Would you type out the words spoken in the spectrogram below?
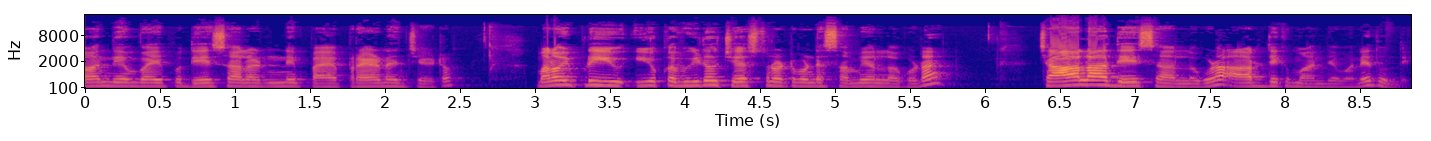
మాంద్యం వైపు దేశాలన్నీ ప్రయాణం చేయటం మనం ఇప్పుడు ఈ ఈ యొక్క వీడియో చేస్తున్నటువంటి సమయంలో కూడా చాలా దేశాల్లో కూడా ఆర్థిక మాంద్యం అనేది ఉంది.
